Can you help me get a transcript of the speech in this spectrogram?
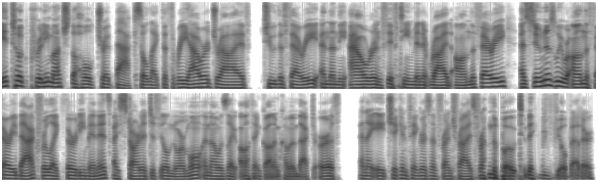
It took pretty much the whole trip back. So, like the three hour drive to the ferry and then the hour and 15 minute ride on the ferry. As soon as we were on the ferry back for like 30 minutes, I started to feel normal and I was like, oh, thank God I'm coming back to Earth. And I ate chicken fingers and french fries from the boat to make me feel better.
